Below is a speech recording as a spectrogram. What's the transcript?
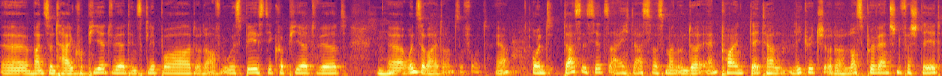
äh, wann ein Teil kopiert wird ins Clipboard oder auf einen USB-Stick kopiert wird mhm. äh, und so weiter und so fort. Ja? Und das ist jetzt eigentlich das, was man unter Endpoint Data Leakage oder Loss Prevention versteht.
